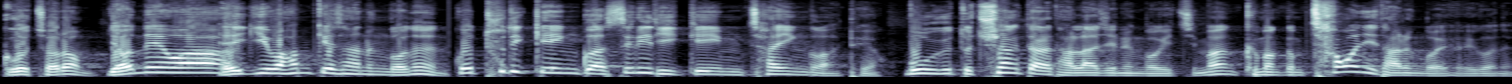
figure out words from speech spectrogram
그것처럼 연애와 애기와 함께 사는 거는 그 2D 게임과 3D 게임 차이인 것 같아요. 뭐 이것도 취향 따라 달라지는 거겠지만 그만큼 차원이 다른 거예요. 이거는.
